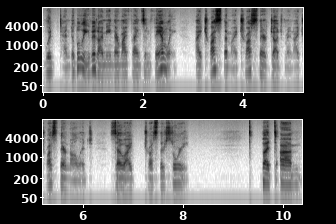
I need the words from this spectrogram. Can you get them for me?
would tend to believe it. I mean, they're my friends and family. I trust them. I trust their judgment. I trust their knowledge. So I trust their story. But, um,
